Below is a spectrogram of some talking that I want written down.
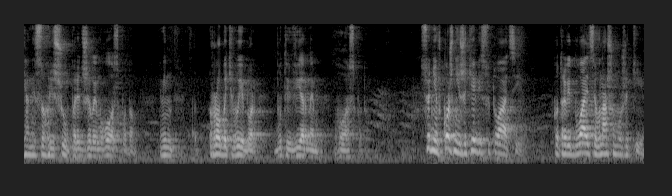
Я не согрішу перед живим Господом. Він робить вибір бути вірним Господу. Сьогодні в кожній життєвій ситуації, котра відбувається в нашому житті,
